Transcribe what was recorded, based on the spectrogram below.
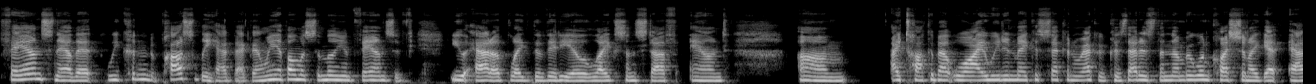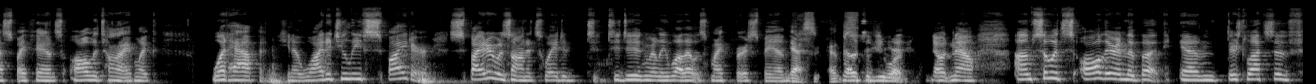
fans now that we couldn't possibly had back then. We have almost a million fans if you add up like the video likes and stuff. And um, I talk about why we didn't make a second record because that is the number one question I get asked by fans all the time. Like, what happened? You know, why did you leave Spider? Spider was on its way to, to, to doing really well. That was my first band. Yes, Those of you that don't know. Um, so it's all there in the book. And there's lots of,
